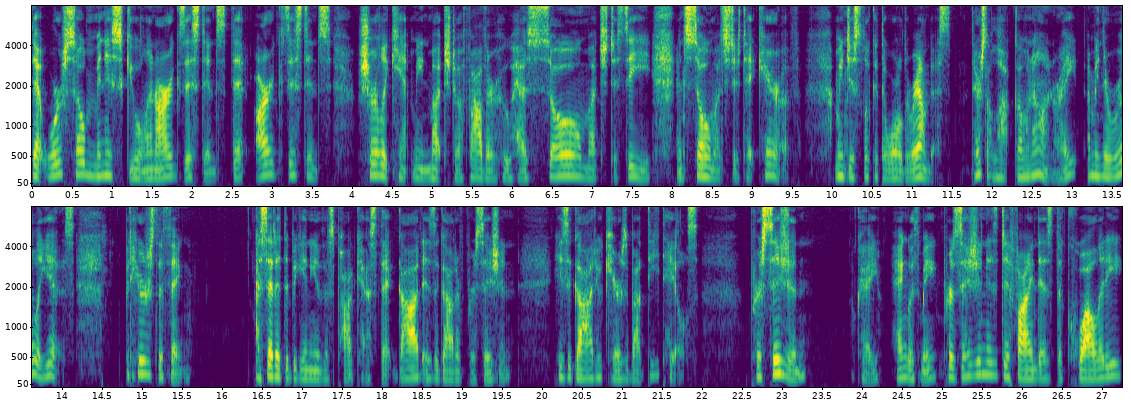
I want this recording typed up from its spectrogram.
that we're so minuscule in our existence that our existence surely can't mean much to a father who has so much to see and so much to take care of. I mean, just look at the world around us. There's a lot going on, right? I mean, there really is. But here's the thing I said at the beginning of this podcast that God is a God of precision, He's a God who cares about details. Precision, okay, hang with me. Precision is defined as the quality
